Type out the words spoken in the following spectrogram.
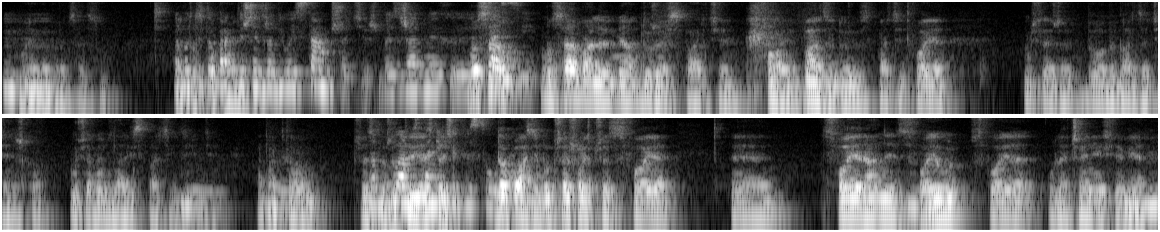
Mhm. mojego procesu. No bo ty to spokojnie. praktycznie zrobiłeś sam przecież, bez żadnych y, No sam, sesji. no sam, ale miałem duże wsparcie. Twoje, bardzo duże wsparcie Twoje. Myślę, że byłoby bardzo ciężko. Musiałbym znaleźć wsparcie gdzie Mm. indziej. A tak No. to przez No to, że byłam Ty w stanie jesteś... Cię wysłuchać. Dokładnie, bo przeszłaś przez swoje, e, swoje rany, swoje, Mhm. u, swoje uleczenie siebie. Mhm.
